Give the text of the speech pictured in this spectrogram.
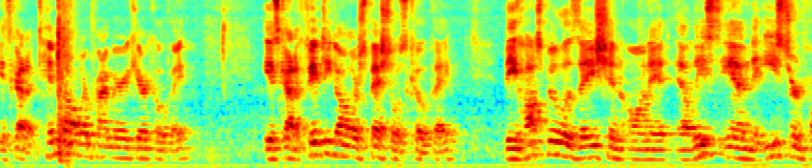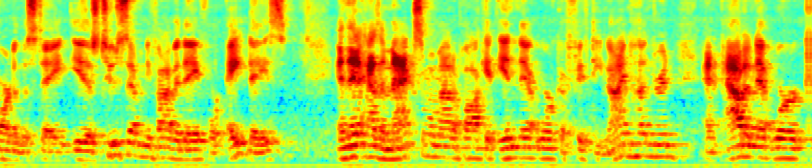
It's got a $10 primary care copay. It's got a $50 specialist copay. The hospitalization on it, at least in the eastern part of the state, is 275 a day for eight days. And then it has a maximum out of pocket in network of 5900 and out of network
